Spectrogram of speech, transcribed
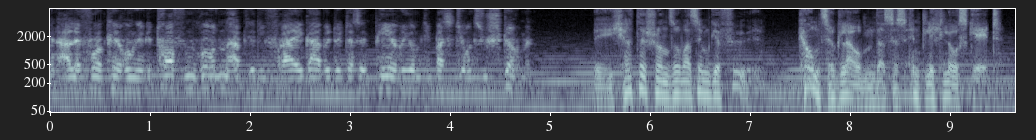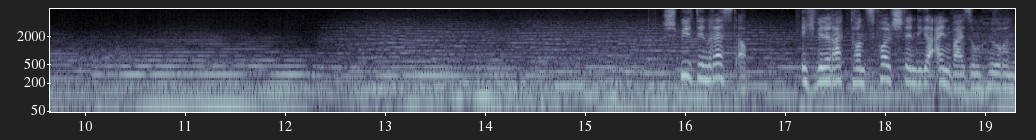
Wenn alle Vorkehrungen getroffen wurden, habt ihr die Freigabe durch das Imperium, die Bastion zu stürmen. Ich hatte schon sowas im Gefühl. Kaum zu glauben, dass es endlich losgeht. Spielt den Rest ab. Ich will Raktons vollständige Einweisung hören.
